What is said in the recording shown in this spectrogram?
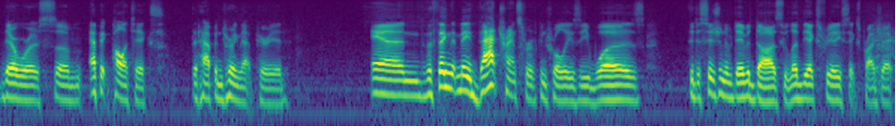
there was some epic politics that happened during that period. And the thing that made that transfer of control easy was the decision of David Dawes, who led the XFree86 project,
